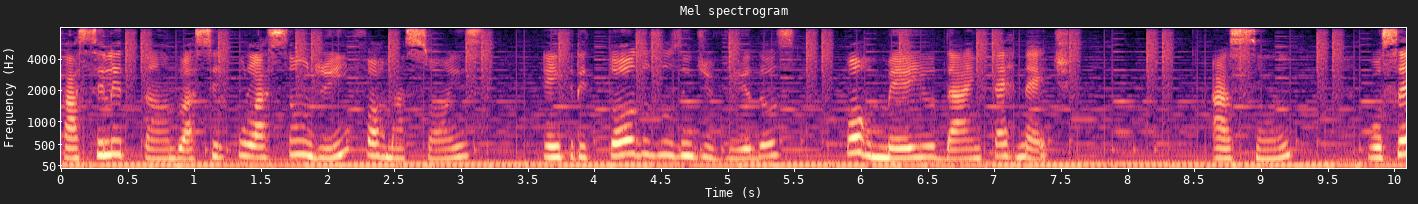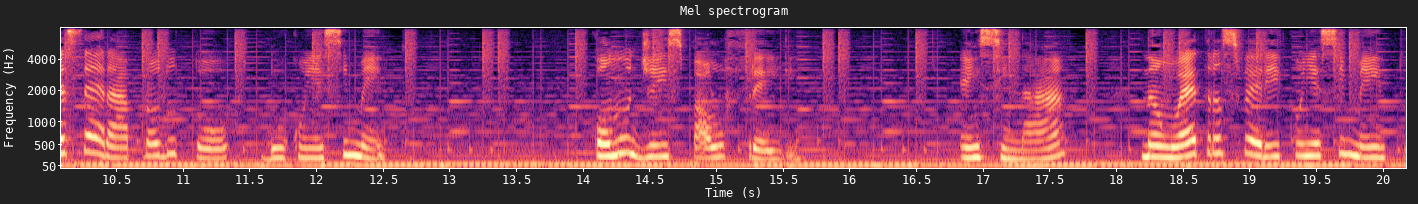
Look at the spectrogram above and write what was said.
facilitando a circulação de informações entre todos os indivíduos por meio da internet. Assim, você será produtor do conhecimento. Como diz Paulo Freire, ensinar não é transferir conhecimento,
